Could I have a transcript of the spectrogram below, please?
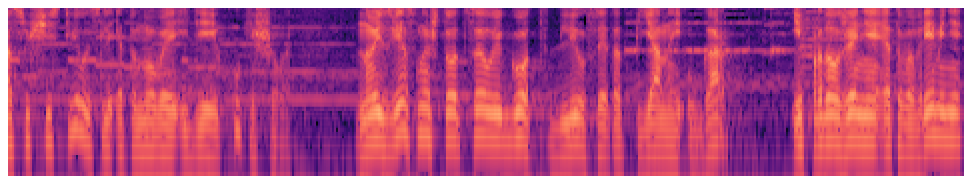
осуществилась ли эта новая идея Кукишева, но известно, что целый год длился этот пьяный угар — и в продолжение этого времени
